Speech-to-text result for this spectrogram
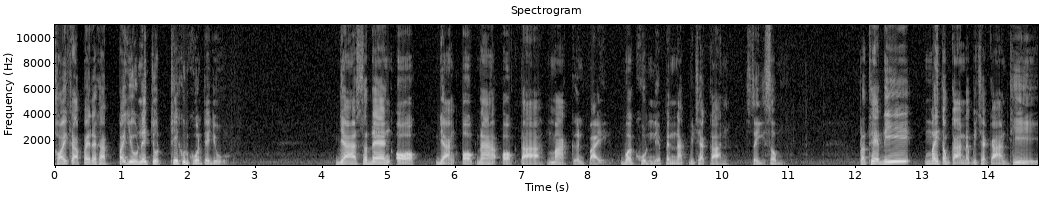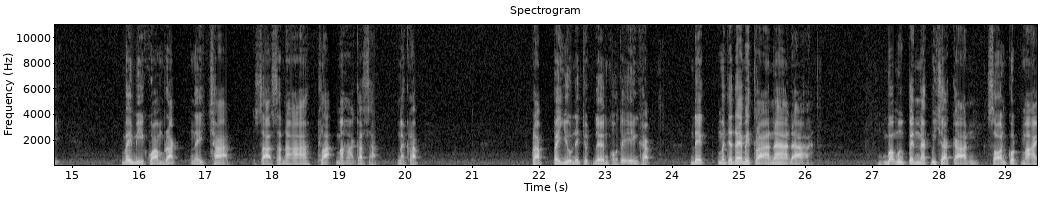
ถอยกลับไปนะครับ ไปอยู่ในจุดที่คุณควรจะอยู่ อย่าแสดงออกอย่างออกหน้าออกตามากเกินไป ว่าคุณเนี่ยเป็นนักวิชาการสีส้ม ประเทศนี้ไม่ต้องการนักวิชาการที่ไม่มีความรักในชาติศาสนาพระมหากษัตริย์นะครับ กลับไปอยู่ในจุดเดิมของตัวเองครับ เด็กมันจะได้ไม่ตราหน้าด่า ว่ามึงเป็นนักวิชาการสอนกฎหมาย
